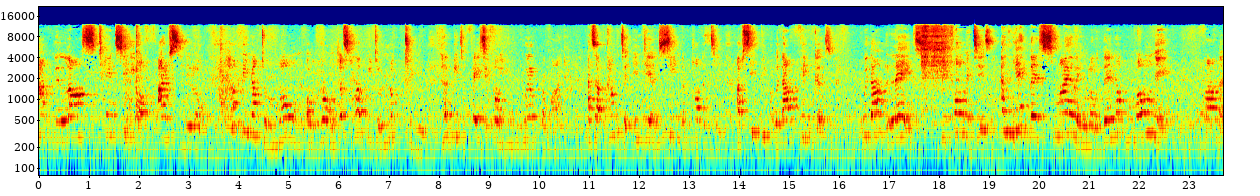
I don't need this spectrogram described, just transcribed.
have the last 10 cedi or 5 cedi, Lord, help me not to moan or groan. Just help me to look to you. Help me to face it, for you will provide. As I've come to India and seen the poverty, I've seen people without fingers, without legs, deformities, and yet they're smiling, Lord. They're not moaning. Father,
